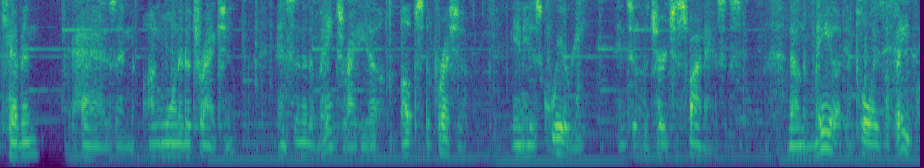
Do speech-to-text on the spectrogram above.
Kevin has an unwanted attraction, and Senator Banks right here ups the pressure in his query into the church's finances. Now, the mayor employs a favor,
